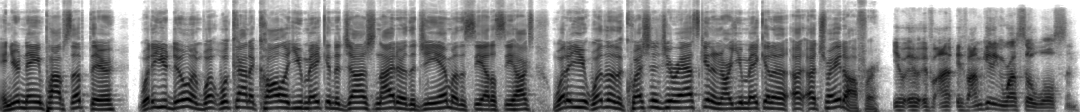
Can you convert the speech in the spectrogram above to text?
and your name pops up there, what are you doing? What what kind of call are you making to John Schneider, the GM of the Seattle Seahawks? What are you? What are the questions you're asking, and are you making a, a, a trade offer? If if, I, if I'm getting Russell Wilson,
